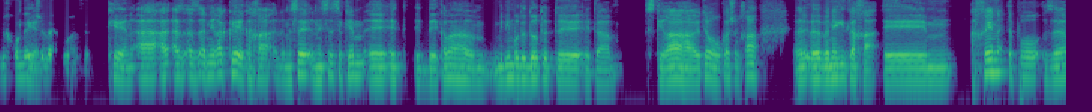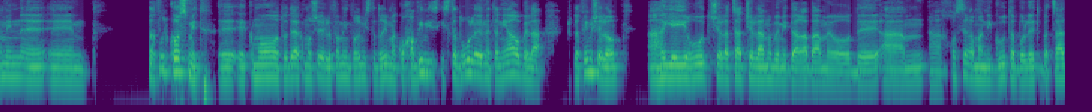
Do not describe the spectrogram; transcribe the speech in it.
המכונן כן. של האירוע הזה. כן, אז, אז אני רק ככה אנסה לסכם את, בכמה מילים בודדות את, את הסקירה היותר ארוכה שלך ואני אגיד ככה, אכן פה זה היה מין התרפות קוסמית, כמו, אתה יודע, כמו שלפעמים דברים מסתדרים, הכוכבים הסתדרו לנתניהו ולשותפים שלו, היהירות של הצד שלנו במידה רבה מאוד, החוסר המנהיגות הבולט בצד,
